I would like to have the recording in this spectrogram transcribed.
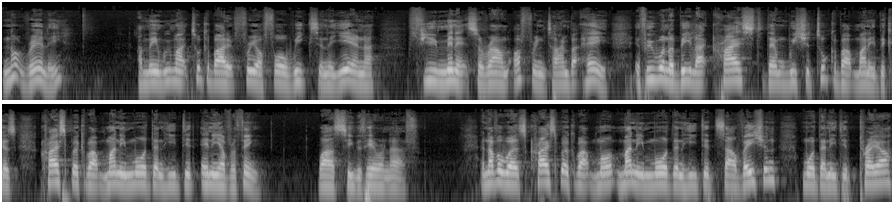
not really. I mean, we might talk about it three or four weeks in a year, and a few minutes around offering time. But hey, if we want to be like Christ, then we should talk about money because Christ spoke about money more than he did any other thing whilst he was here on earth. In other words, Christ spoke about more money more than he did salvation, more than he did prayer,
